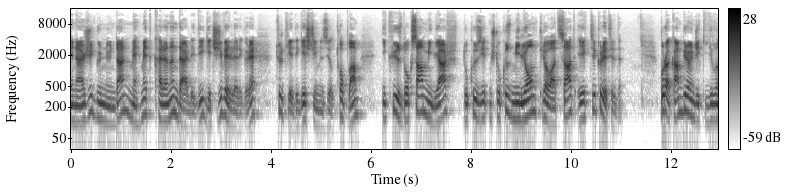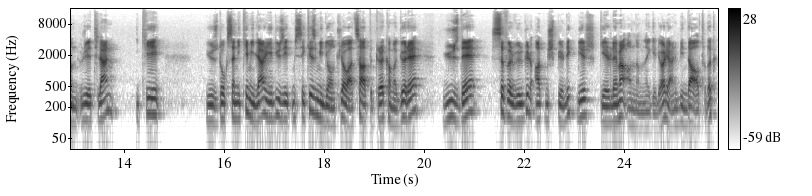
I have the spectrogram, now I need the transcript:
Enerji Günlüğü'nden Mehmet Kara'nın derlediği geçici verilere göre Türkiye'de geçtiğimiz yıl toplam 290 milyar 979 milyon kilowatt saat elektrik üretildi. Bu rakam bir önceki yılın üretilen 292 milyar 778 milyon kilowatt saatlik rakama göre %0,61'lik bir gerileme anlamına geliyor. Yani binde altılık.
